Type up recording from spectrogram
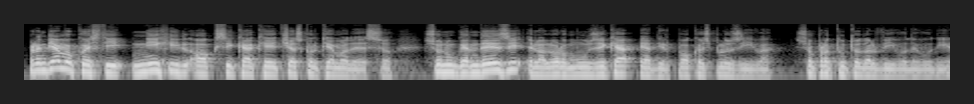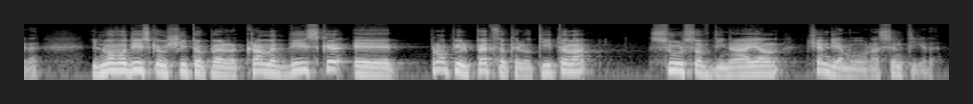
Prendiamo questi Nihil Oxica che ci ascoltiamo adesso. Sono ugandesi e la loro musica è a dir poco esplosiva, soprattutto dal vivo devo dire. Il nuovo disco è uscito per Cramed Disc e proprio il pezzo che lo titola, Source of Denial, ci andiamo ora a sentire.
